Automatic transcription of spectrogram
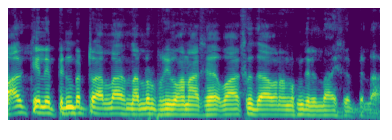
வாழ்க்கையில பின்பற்ற அல்லாஹ் நல்லொரு புரிவானாக. வாக்குதாவன் அலமதுல்லாஹி ரபில்லா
